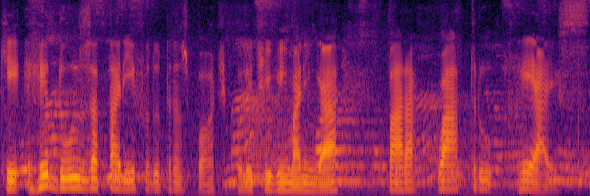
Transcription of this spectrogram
que reduz a tarifa do transporte coletivo em Maringá para R$ reais.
